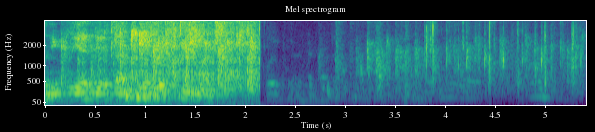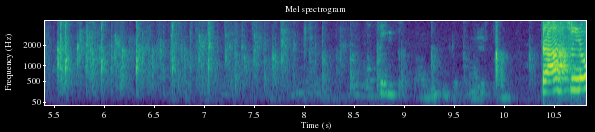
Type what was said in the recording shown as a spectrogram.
అని క్లియర్ చేస్తారు రాష్ట్రంలో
